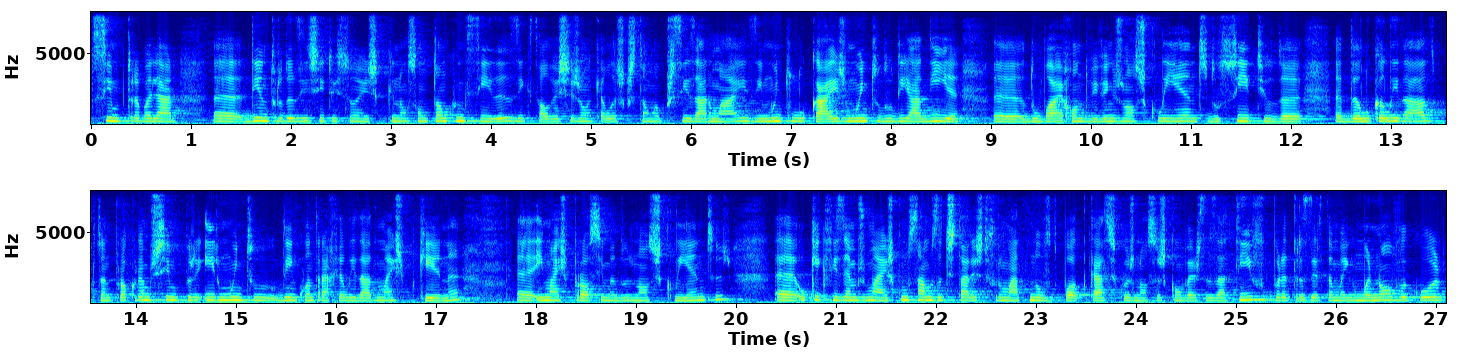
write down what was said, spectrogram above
sempre trabalhar uh, dentro das instituições que não são tão conhecidas e que talvez sejam aquelas que estão a precisar mais e muito locais, muito do dia a dia uh, do bairro onde vivem os nossos clientes, do sítio, da, da localidade. Portanto, procuramos sempre ir muito de encontro à realidade mais pequena. Uh, e mais próxima dos nossos clientes. Uh, o que é que fizemos mais? Começámos a testar este formato novo de podcasts com as nossas conversas ativo para trazer também uma nova cor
